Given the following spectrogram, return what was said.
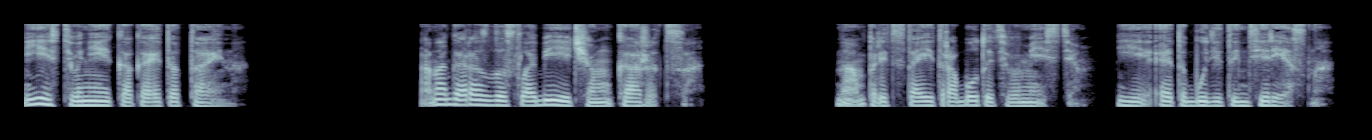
есть в ней какая-то тайна. Она гораздо слабее, чем кажется. Нам предстоит работать вместе, и это будет интересно.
